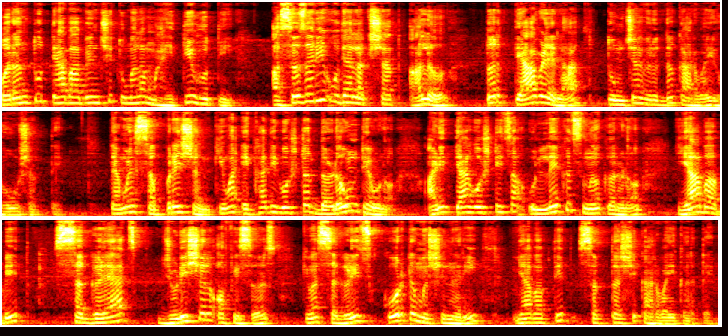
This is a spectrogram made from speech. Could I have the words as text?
परंतु त्या बाबींची तुम्हाला माहिती होती. असं जरी उद्या लक्षात आलं तर त्यावेळेला तुमच्या विरुद्ध कारवाई होऊ शकते. त्यामुळे सप्रेशन किंवा एखादी गोष्ट दडवून ठेवणं आणि त्या गोष्टीचा उल्लेखच न करणं या बाबीत सगळ्याच ज्युडिशियल ऑफिसर्स किंवा सगळीच कोर्ट मशिनरी या बाबतीत सक्त अशी कारवाई करते.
